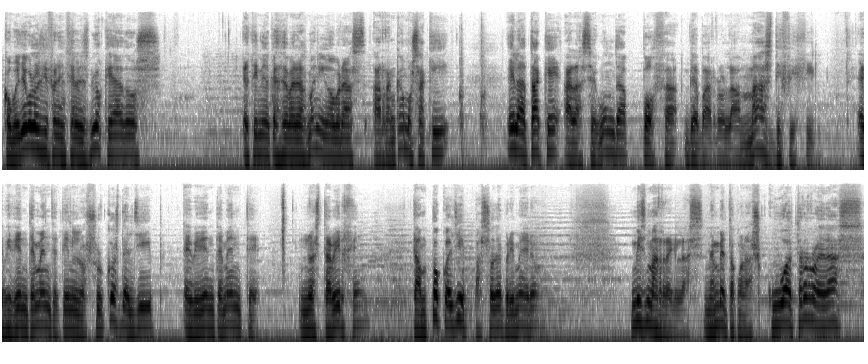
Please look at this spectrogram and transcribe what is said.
Como llevo los diferenciales bloqueados, he tenido que hacer varias maniobras. Arrancamos aquí el ataque a la segunda poza de barro, la más difícil. Evidentemente tiene los surcos del Jeep, evidentemente no está virgen, tampoco el Jeep pasó de primero. Mismas reglas, me meto con las cuatro ruedas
